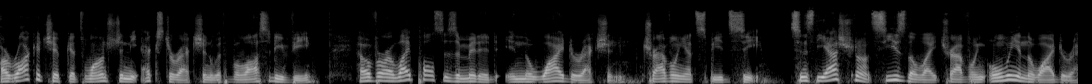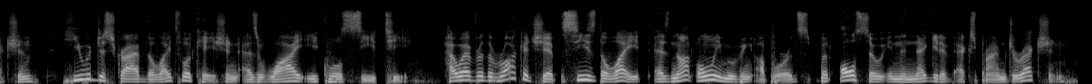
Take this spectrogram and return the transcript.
Our rocket ship gets launched in the x direction with velocity v. However, our light pulse is emitted in the y direction, traveling at speed c. Since the astronaut sees the light traveling only in the y direction, he would describe the light's location as y equals ct. However, the rocket ship sees the light as not only moving upwards, but also in the negative x prime direction.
